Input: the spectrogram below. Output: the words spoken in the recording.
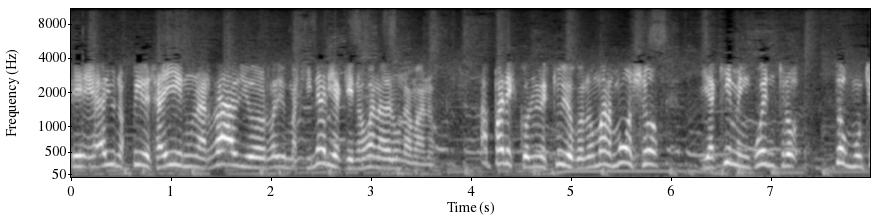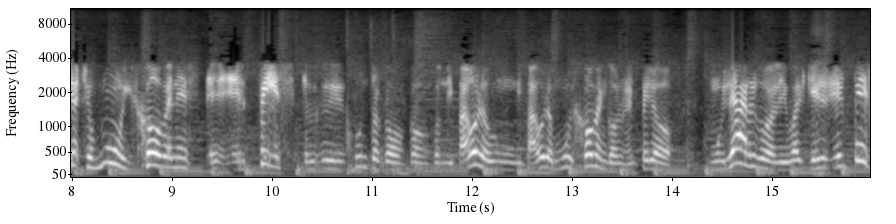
eh, hay unos pibes ahí en una radio, radio imaginaria, que nos van a dar una mano. Aparezco en el estudio con Omar Mozo y aquí me encuentro dos muchachos muy jóvenes, eh, el pez eh, junto con, con, con Di Paolo, un Di Paolo muy joven con el pelo muy largo, al igual que el pez,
